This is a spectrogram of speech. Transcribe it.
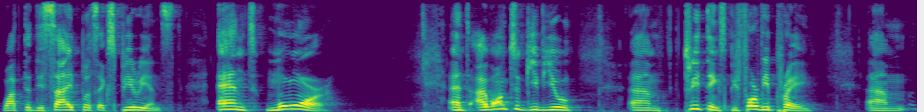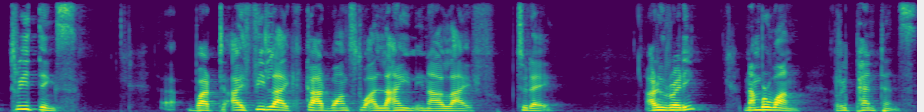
what the disciples experienced and more. And I want to give you um, three things before we pray. Um, three things what I feel like God wants to align in our life today. Are you ready? Number one, repentance.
